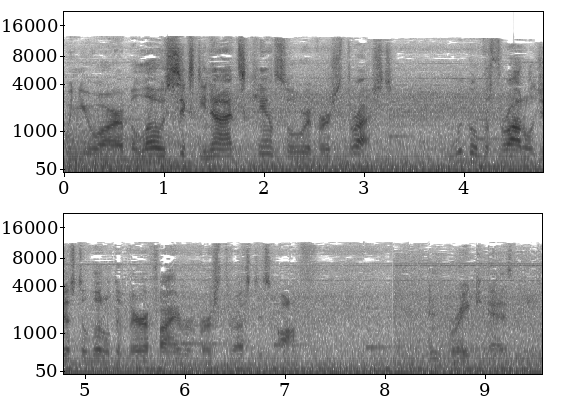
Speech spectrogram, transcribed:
When you are below 60 knots, cancel reverse thrust. Wiggle the throttle just a little to verify reverse thrust is off. And brake as needed.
